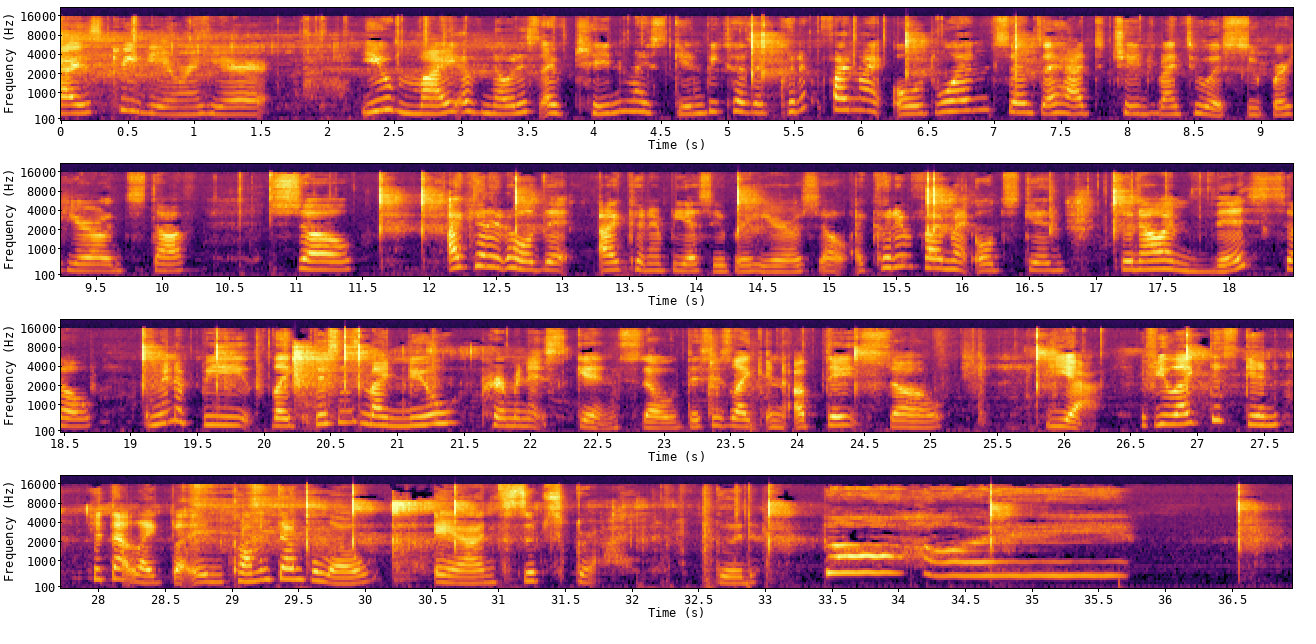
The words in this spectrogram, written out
guys, Cree Gamer here. You might have noticed I've changed my skin because I couldn't find my old one since I had to change mine to a superhero and stuff. So I couldn't hold it. I couldn't be a superhero. So I couldn't find my old skin. So now I'm this. So I'm going to be like, this is my new permanent skin. So this is like an update. So yeah. If you like the skin, hit that like button, comment down below, and subscribe. Good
